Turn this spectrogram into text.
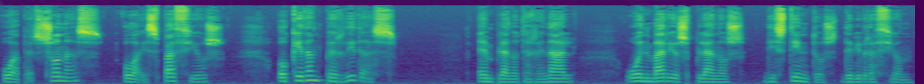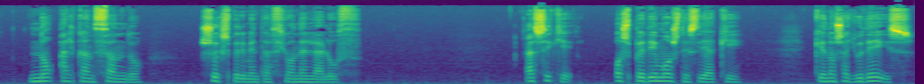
o a personas, o a espacios, o quedan perdidas, en plano terrenal o en varios planos distintos de vibración, no alcanzando su experimentación en la luz. Así que os pedimos desde aquí que nos ayudéis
